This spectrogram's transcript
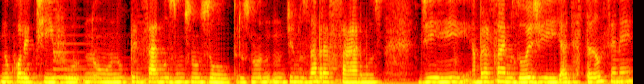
no coletivo, no, no, pensarmos uns nos outros, no, de nos abraçarmos, de abraçarmos hoje à distância, né?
